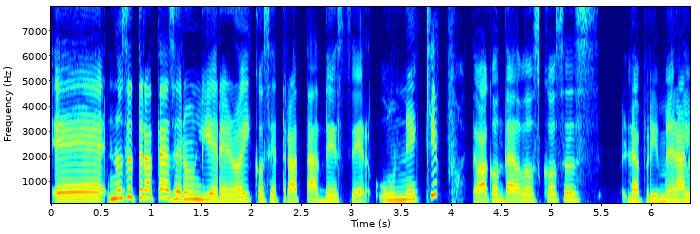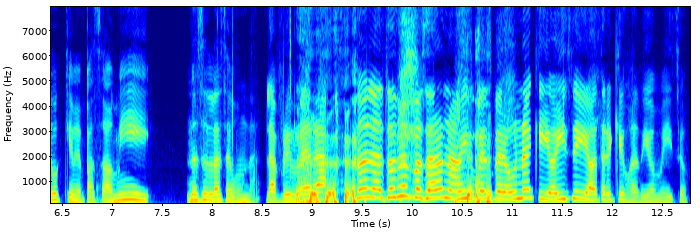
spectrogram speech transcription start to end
eh, no se trata de ser un líder heroico, se trata de ser un equipo. Te voy a contar dos cosas. La primera, algo que me pasó a mí, no es la segunda. La primera, no, las dos me pasaron a mí, pues, pero una que yo hice y otra que Juan Diego me hizo.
